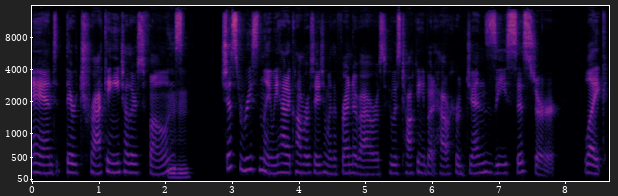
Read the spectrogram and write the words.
and they're tracking each other's phones. Mhm. Just recently, we had a conversation with a friend of ours who was talking about how her Gen Z sister like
